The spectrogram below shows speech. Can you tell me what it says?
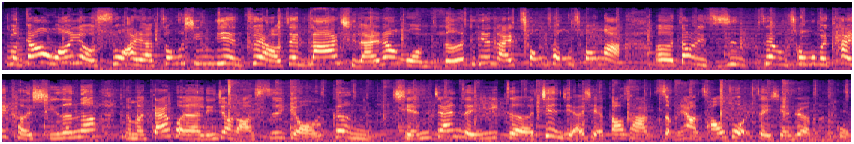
那么刚刚网友说，哎呀，中心店最好再拉起来，让我隔天来冲冲冲啊！呃，到底只是这样冲会不会太可惜了呢？那么待会呢，林建勇老师有更前瞻的一个见解，而且告诉他怎么样操作这些热门股。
